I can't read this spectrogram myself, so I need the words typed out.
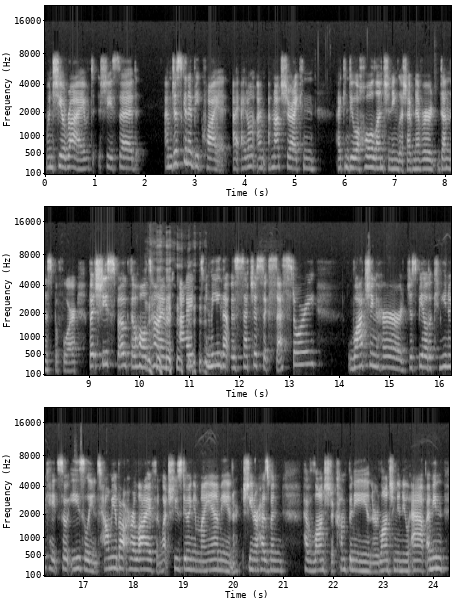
when she arrived, she said, I'm just going to be quiet. I, I don't, I'm, I'm not sure I can I can do a whole lunch in English. I've never done this before. But she spoke the whole time. And I, to me, that was such a success story. Watching her just be able to communicate so easily and tell me about her life and what she's doing in Miami. And she and her husband have launched a company and they're launching a new app. I mean,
